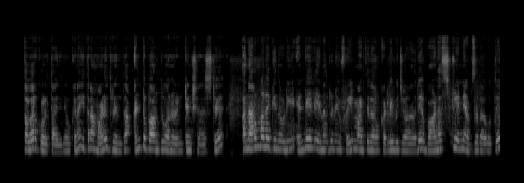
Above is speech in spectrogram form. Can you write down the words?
ಸವರ್ಕೊಳ್ತಾ ಇದ್ದೀನಿ. ಓಕೆನಾ? ಈ ಥರ ಮಾಡೋದ್ರಿಂದ ಅಂಟಬಾರ್ದು ಅನ್ನೋ ಇಂಟೆನ್ಷನ್ ಅಷ್ಟೇ. ನಾರ್ಮಲ್ ಆಗಿ ನೋಡಿ, ಎಣ್ಣೆಯಲ್ಲಿ ಏನಾದರೂ ನೀವು ಫ್ರೈ ಮಾಡ್ತೀರಾ ಕಡಲೆ ಬೀಜ ಅಂದರೆ ಬಹಳಷ್ಟು ಎಣ್ಣೆ ಅಬ್ಸರ್ವ್ ಆಗುತ್ತೆ.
